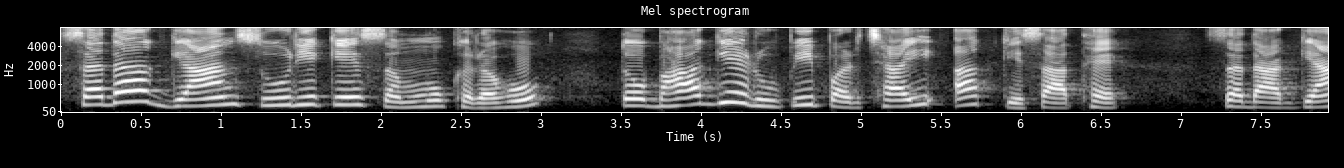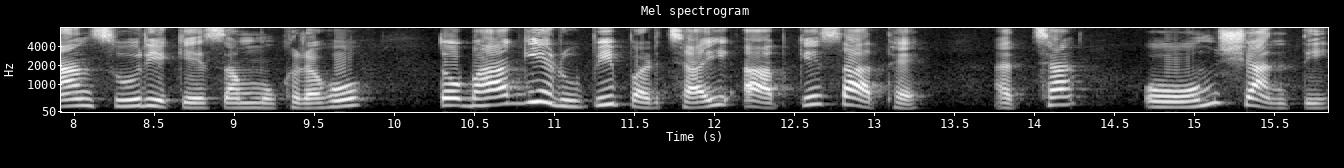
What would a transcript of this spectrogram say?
सदा ज्ञान सूर्य के सम्मुख रहो तो भाग्य रूपी परछाई आपके साथ है। सदा ज्ञान सूर्य के सम्मुख रहो तो भाग्य रूपी परछाई आपके साथ है। अच्छा ओम शांति।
